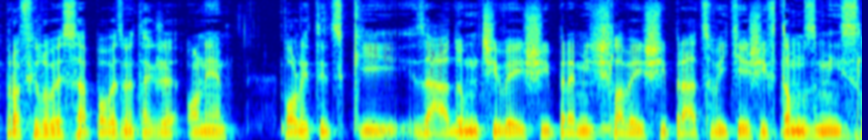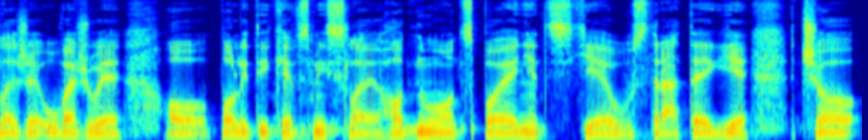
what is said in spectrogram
profiluje sa povedzme tak, že on je politicky zádumčivejší, premýšľavejší, pracovitejší v tom zmysle, že uvažuje o politike v zmysle hodnú od spojenectiev, stratégie, čo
